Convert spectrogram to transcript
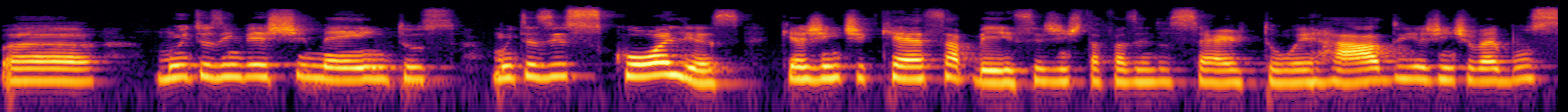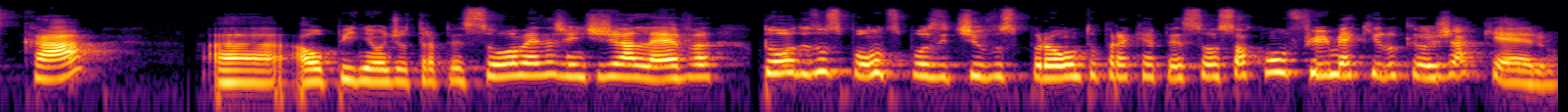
uh, muitos investimentos, muitas escolhas que a gente quer saber se a gente está fazendo certo ou errado e a gente vai buscar a, a, opinião de outra pessoa, mas a gente já leva todos os pontos positivos pronto para que a pessoa só confirme aquilo que eu já quero.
